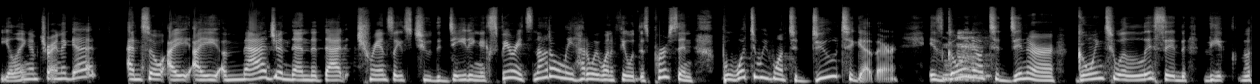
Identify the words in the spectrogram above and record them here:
feeling I'm trying to get. And so I, I imagine then that that translates to the dating experience. Not only how do I want to feel with this person, but what do we want to do together? Is going Mhm. out to dinner going to elicit the the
